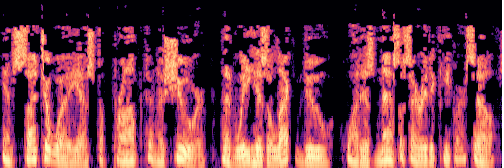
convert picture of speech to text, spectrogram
in such a way as to prompt and assure that we, his elect, do what is necessary to keep ourselves.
